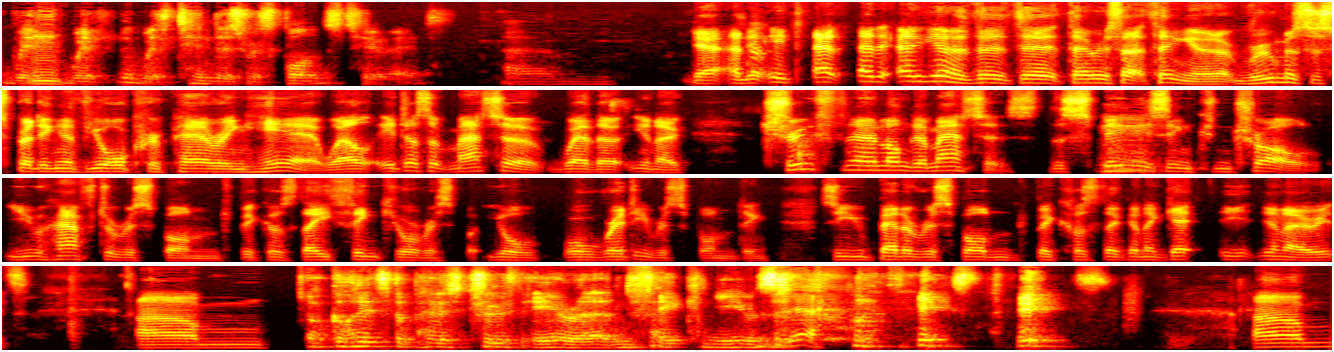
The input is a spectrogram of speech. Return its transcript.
with mm. with with Tyndar's response to it. Um, yeah, and it, and, and, and, you know, the, the, there is that thing. You know, rumors are spreading of you're preparing here. Well, it doesn't matter whether you know truth no longer matters. The spin mm. is in control. You have to respond because they think you're resp- you're already responding. So you better respond because they're going to get you know it's. Um, oh God! It's the post-truth era and fake news. Yeah. Um,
